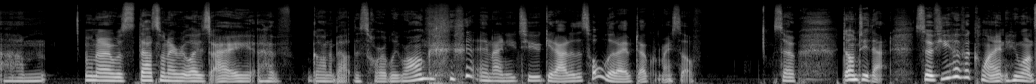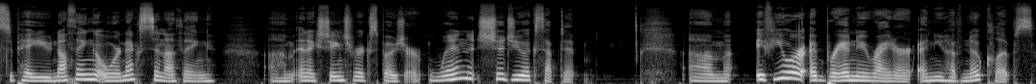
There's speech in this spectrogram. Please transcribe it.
Um, and I was that's when I realized I have gone about this horribly wrong, and I need to get out of this hole that I've dug for myself. So don't do that. So if you have a client who wants to pay you nothing or next to nothing um, in exchange for exposure, when should you accept it? Um, if you are a brand new writer and you have no clips,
